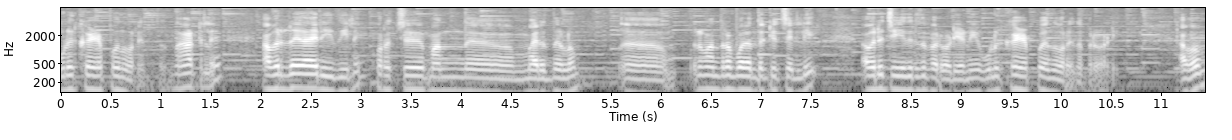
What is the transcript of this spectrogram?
ഉളിക്കഴപ്പ് എന്ന് പറയുന്നത്. നാട്ടിൽ അവരുടേതായ രീതിയിൽ കുറച്ച് മന്ന് മരുന്നുകളും ഒരു മന്ത്രം പോലെ എന്തൊക്കെ ചൊല്ലി അവർ ചെയ്തിരുന്ന പരിപാടിയാണ് ഈ ഉളിക്കഴപ്പ് എന്ന് പറയുന്ന പരിപാടി. അപ്പം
